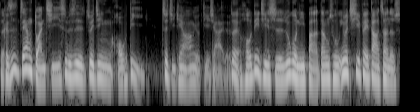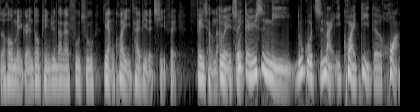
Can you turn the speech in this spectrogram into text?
对可是这样短期是不是最近猴地这几天好像有跌下来的？对，猴地其实如果你把当初因为气费大战的时候，每个人都平均大概付出两块以太币的气费，非常的对，所以等于是你如果只买一块地的话，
